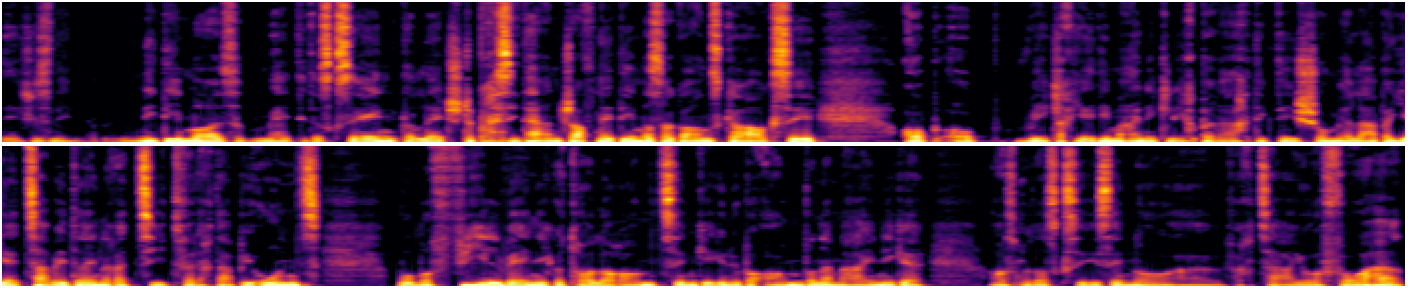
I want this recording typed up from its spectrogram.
ist es nicht, nicht immer, also man hätte das gesehen, in der letzten Präsidentschaft nicht immer so ganz klar gesehen, ob, ob wirklich jede Meinung gleichberechtigt ist. Und wir leben jetzt auch wieder in einer Zeit, vielleicht auch bei uns, wo wir viel weniger tolerant sind gegenüber anderen Meinungen, als wir das gesehen sind noch äh, vielleicht zehn Jahre vorher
